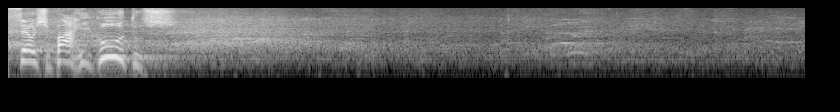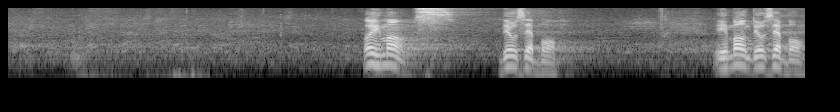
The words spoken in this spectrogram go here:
Seus barrigudos. Ô irmãos, Deus é bom. Irmão, Deus é bom.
